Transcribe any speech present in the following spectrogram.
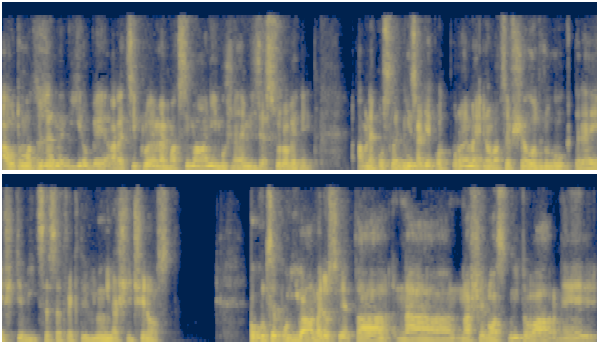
Automatizujeme výroby a recyklujeme maximální možné míře suroviny. A v neposlední řadě podporujeme inovace všeho druhu, které ještě více zefektivní naši činnost. Pokud se podíváme do světa na naše vlastní továrny,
